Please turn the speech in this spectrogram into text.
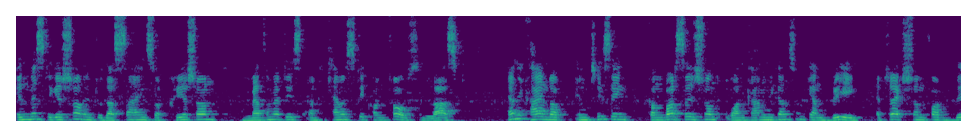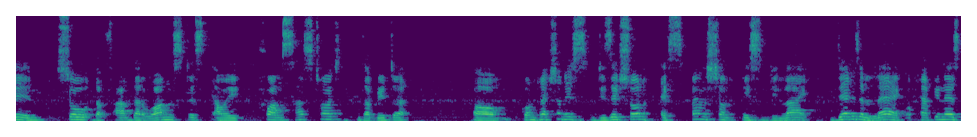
Investigation into the science of creation, mathematics, and chemistry controls lust. Any kind of interesting conversation one communication can bring attraction for them, so the farther one stays away from such thoughts, the better. Um, contraction is dejection, expansion is delight. There is a lack of happiness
